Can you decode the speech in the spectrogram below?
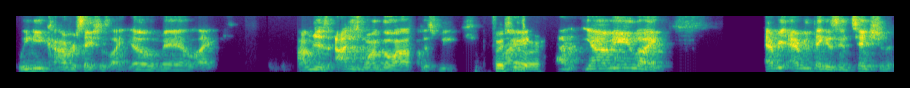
we need conversations like, yo, man, like I'm just I just want to go out this week. For right? sure. I, you know what I mean? Like every everything is intentional.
